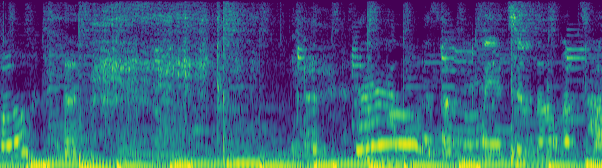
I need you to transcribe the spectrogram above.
fool. Man? Chilling on up to my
